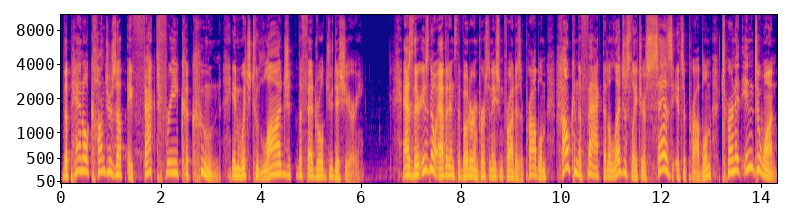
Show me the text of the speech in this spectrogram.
the panel conjures up a fact-free cocoon in which to lodge the federal judiciary. As there is no evidence that voter impersonation fraud is a problem, how can the fact that a legislature says it's a problem turn it into one?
